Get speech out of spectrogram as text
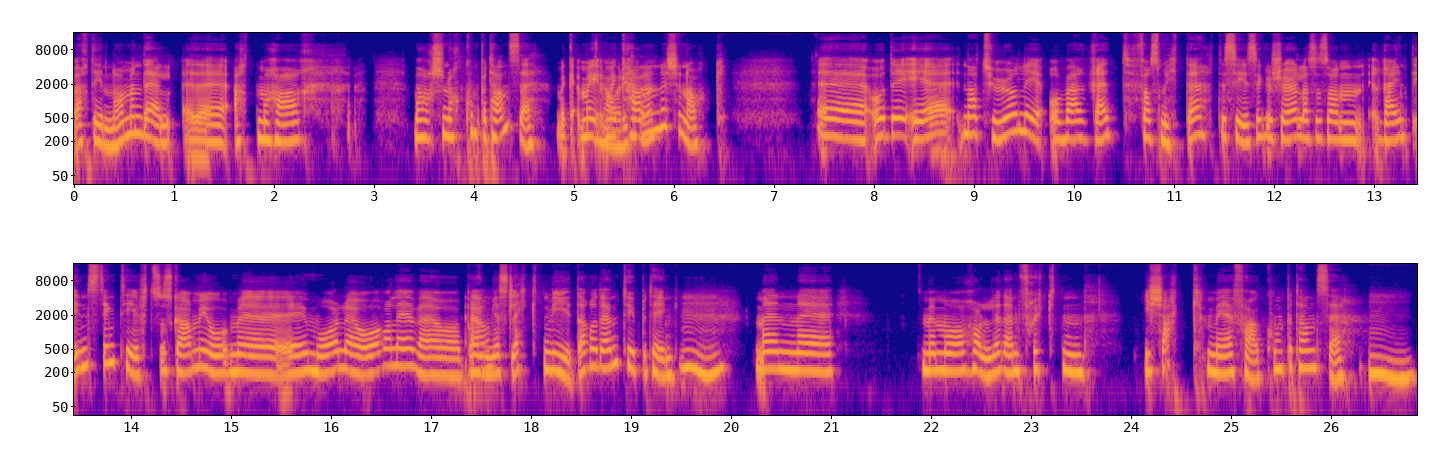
vært innom en del, eh, at vi har vi har ikke nok kompetanse. Vi, vi, Vi ikke kan ikke nok. Eh, og det er naturlig å være redd for smitte. Det sier seg jo sjøl. Altså sånn, rent instinktivt så skal vi jo Vi er jo målet å overleve og bringe slekten videre og den type ting. Mm. Men eh, vi må holde den frykten i sjakk med fagkompetanse. Mm.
